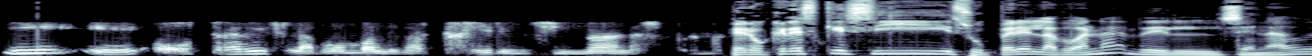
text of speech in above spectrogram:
y eh, otra vez la bomba le va a caer encima a la Suprema. ¿Pero crees que sí supere la aduana del Senado?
